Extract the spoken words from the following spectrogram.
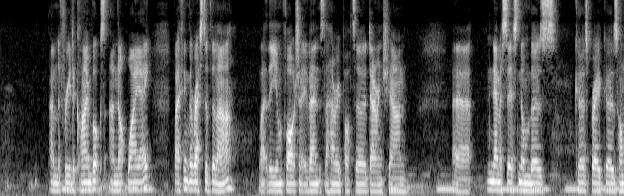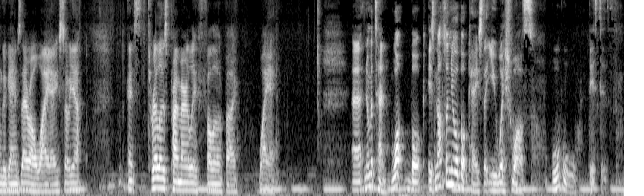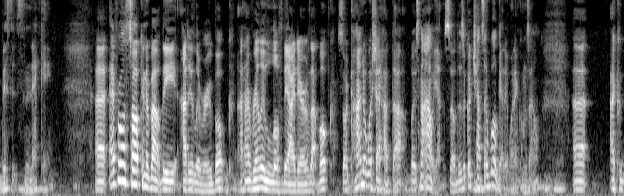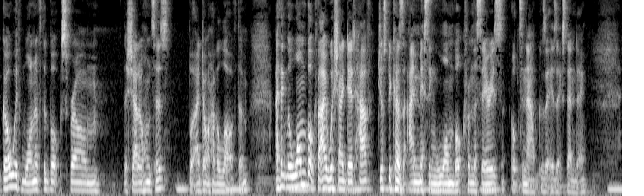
and the Frieda Klein books are not YA, but I think the rest of them are, like the Unfortunate Events, the Harry Potter, Darren Shan, uh, Nemesis, Numbers, Curse Breakers, Hunger Games. They're all YA. So yeah, It's thrillers primarily, followed by YA. Uh, number 10. What book is not on your bookcase that you wish was? Ooh, this is this is snacky. Uh, everyone's talking about the Addie LaRue book, and I really love the idea of that book. So I kind of wish I had that, but it's not out yet. So there's a good chance I will get it when it comes out. Uh, I could go with one of the books from the Shadowhunters, but I don't have a lot of them. I think the one book that I wish I did have, just because I'm missing one book from the series up to now, because it is extending,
